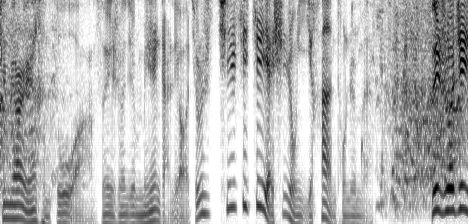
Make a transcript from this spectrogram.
身边的人很多啊，所以说就没人敢撩。就是其实这这也是一种遗憾，同志们。所以说，这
